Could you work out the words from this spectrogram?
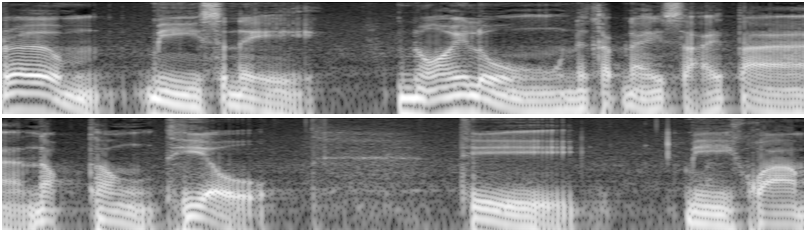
เริ่มมีเสน่ห์น้อยลงนะครับในสายตานักท่องเที่ยว ที่มีความ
